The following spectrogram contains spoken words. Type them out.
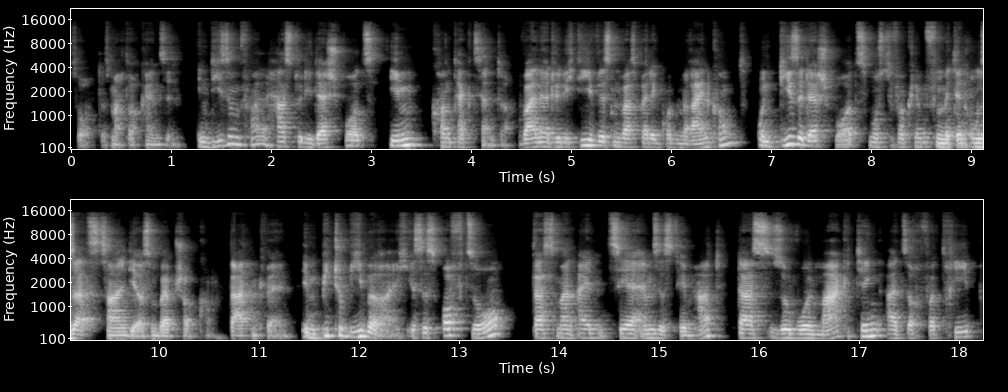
So, das macht auch keinen Sinn. In diesem Fall hast du die Dashboards im Contact Center, weil natürlich die wissen, was bei den Kunden reinkommt. Und diese Dashboards musst du verknüpfen mit den Umsatzzahlen, die aus dem Webshop kommen, Datenquellen. Im B2B-Bereich ist es oft so, dass man ein CRM-System hat, das sowohl Marketing als auch Vertrieb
